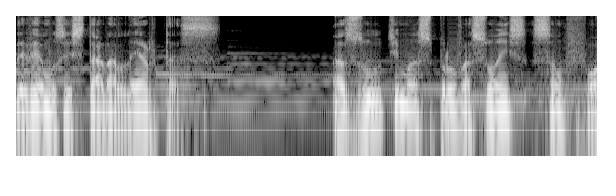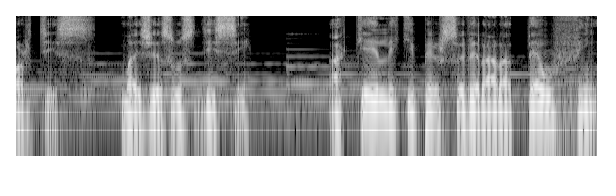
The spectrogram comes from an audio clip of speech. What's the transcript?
Devemos estar alertas as últimas provações são fortes, mas Jesus disse: Aquele que perseverar até o fim,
